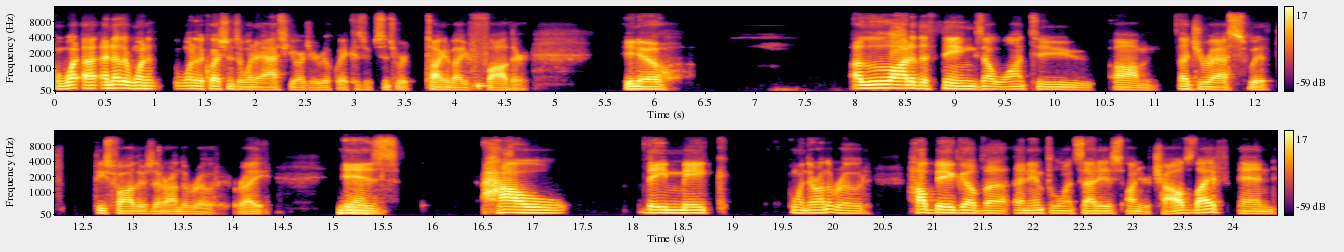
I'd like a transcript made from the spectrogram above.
what uh, another one one of the questions I want to ask you, RJ, real quick, because since we're talking about your father, you know, a lot of the things I want to um, address with these fathers that are on the road, right, yeah. is how they make when they're on the road, how big of a, an influence that is on your child's life, and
